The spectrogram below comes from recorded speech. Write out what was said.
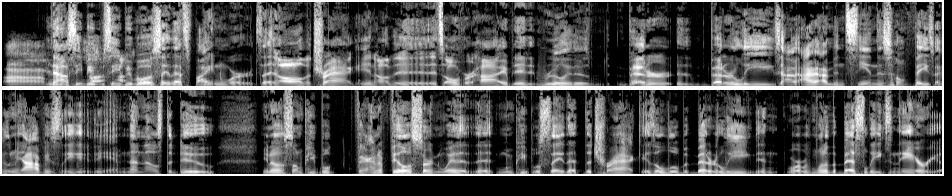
Um, now, see people, see people will say that's fighting words. That oh, the TRAC, you know, it's overhyped. It really, there's better, better leagues. I, I, have been seeing this on Facebook. I mean, obviously, you have nothing else to do. You know, some people kind of feel a certain way that, that when people say that the TRAC is a little bit better league than, or one of the best leagues in the area.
